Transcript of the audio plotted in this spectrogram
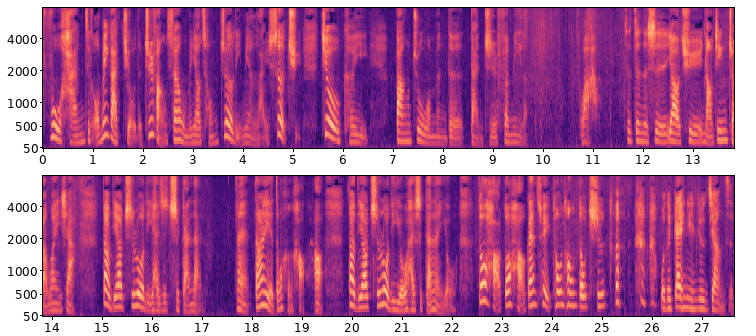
富含这个 Omega 九的脂肪酸，我们要从这里面来摄取，就可以帮助我们的胆汁分泌了。哇，这真的是要去脑筋转弯一下，到底要吃洛梨还是吃橄榄？哎，当然也都很好啊。到底要吃洛梨油还是橄榄油？都好，都好，干脆通通都吃。我的概念就是这样子。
